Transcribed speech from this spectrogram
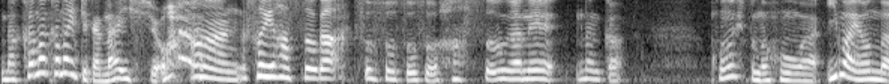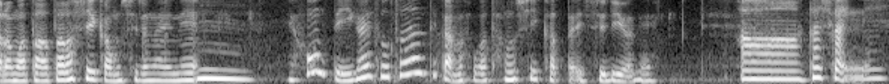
なかなかないっていうかないっしょ。うんそういう発想が。そうそうそうそう発想がねなんかこの人の本は今読んだらまた新しいかもしれないね、うん。絵本って意外と大人になってからの方が楽しかったりするよね。あー確かにね。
